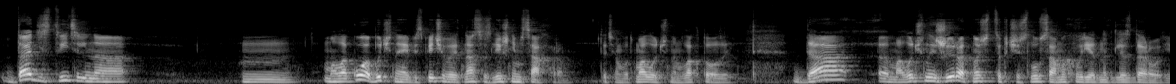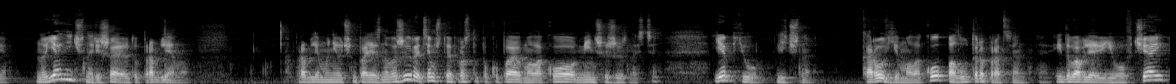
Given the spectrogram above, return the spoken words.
Да, действительно, молоко обычно обеспечивает нас излишним сахаром, вот этим вот молочным лактозой. Да, Э, молочный жир относится к числу самых вредных для здоровья. Но я лично решаю эту проблему. Проблему не очень полезного жира тем, что я просто покупаю молоко меньшей жирности. Я пью лично коровье молоко полуторапроцентное и добавляю его в чай.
